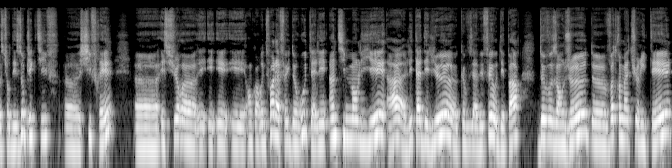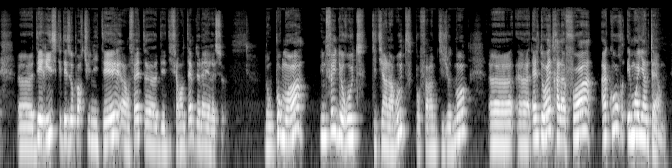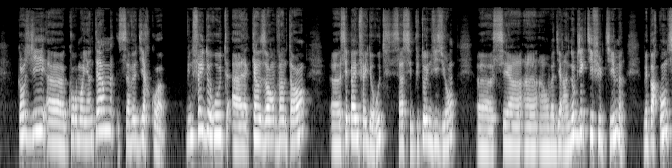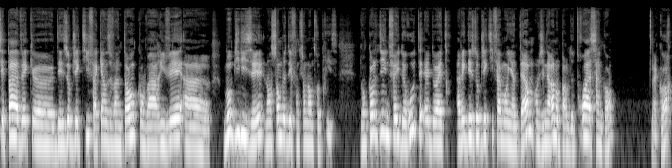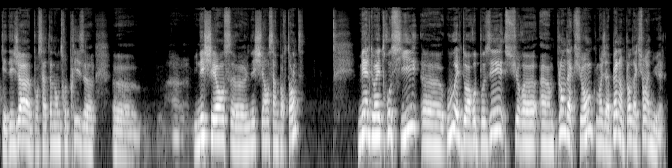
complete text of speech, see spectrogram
sur des objectifs chiffrés. Et, sur, et, encore une fois, la feuille de route, elle est intimement liée à l'état des lieux que vous avez fait au départ de vos enjeux, de votre maturité, euh, des risques, des opportunités, en fait, euh, des différents thèmes de la RSE. Donc pour moi, une feuille de route qui tient la route, pour faire un petit jeu de mots, euh, elle doit être à la fois à court et moyen terme. Quand je dis court moyen terme, ça veut dire quoi? Une feuille de route à 15 ans, 20 ans, c'est pas une feuille de route, ça c'est plutôt une vision. c'est un, objectif ultime mais par contre, ce n'est pas avec euh, des objectifs à 15-20 ans qu'on va arriver à mobiliser l'ensemble des fonctions de l'entreprise. Donc, quand je dis une feuille de route, elle doit être avec des objectifs à moyen terme. En général, on parle de 3 à 5 ans, d'accord, qui est déjà pour certaines entreprises euh, euh, une échéance importante. Mais elle doit être aussi, ou elle doit reposer sur un plan d'action que moi j'appelle un plan d'action annuel.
